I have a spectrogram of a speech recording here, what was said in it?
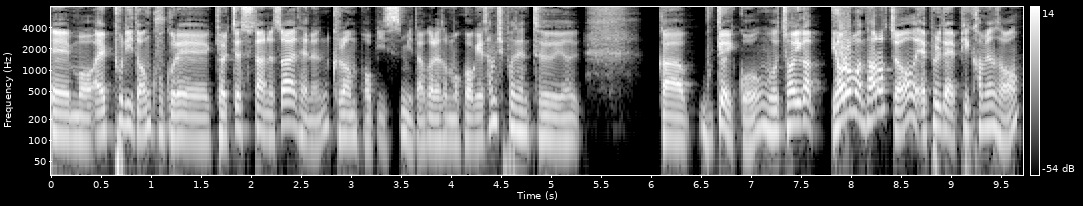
예, 뭐, 애플이던 구글의 결제 수단을 써야 되는 그런 법이 있습니다. 그래서 뭐, 거기에 30%가 묶여 있고, 뭐, 저희가 여러 번 다뤘죠. 애플 대 에픽 하면서.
